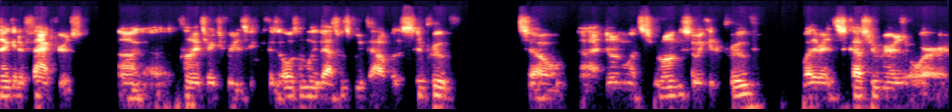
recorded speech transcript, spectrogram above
negative factors uh, clients are experiencing because ultimately that's what's going to help us improve so uh, knowing what's wrong so we can improve, whether it's customers or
